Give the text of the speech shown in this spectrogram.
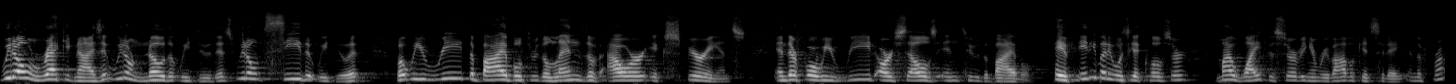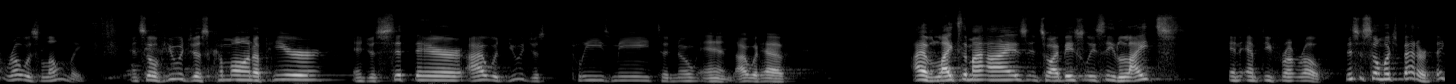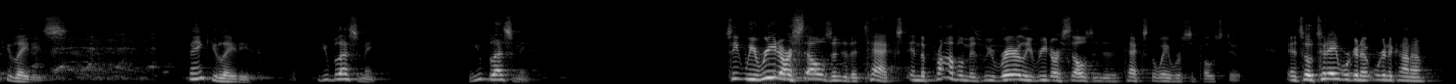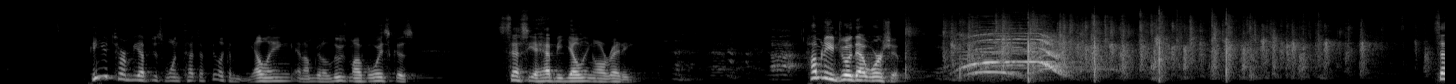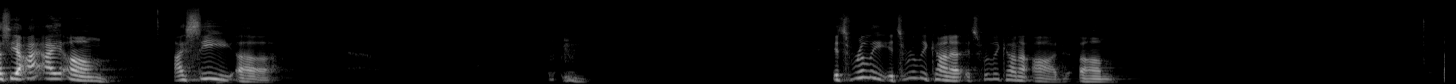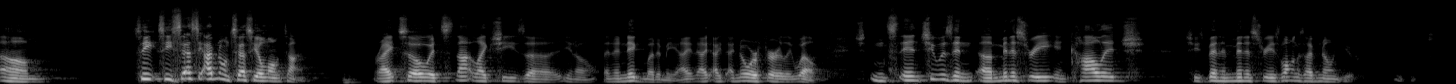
We don't recognize it. We don't know that we do this. We don't see that we do it. But we read the Bible through the lens of our experience. And therefore, we read ourselves into the Bible. Hey, if anybody wants to get closer, my wife is serving in revival kids today, and the front row is lonely. And so if you would just come on up here and just sit there, I would you would just please me to no end. I would have I have lights in my eyes, and so I basically see lights and empty front row. This is so much better. Thank you, ladies. Thank you, ladies. You bless me. You bless me. See, we read ourselves into the text, and the problem is we rarely read ourselves into the text the way we're supposed to. And so today we're gonna we're gonna kind of. Can you turn me up just one touch? I feel like I'm yelling and I'm gonna lose my voice because Cessia had me yelling already. How many enjoyed that worship? Cessia, I, I um I see uh, it's really it's really kind of it's really kind of odd. Um, Um, see, see, Ceci, I've known Ceci a long time, right? So it's not like she's, uh, you know, an enigma to me. I, I, I know her fairly well. And she was in uh, ministry in college. She's been in ministry as long as I've known you.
